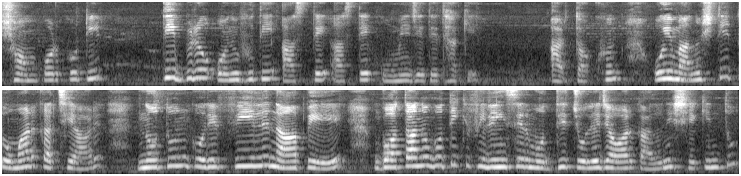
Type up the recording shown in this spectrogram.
সম্পর্কটির তীব্র অনুভূতি আস্তে আস্তে কমে যেতে থাকে। আর তখন ওই মানুষটি তোমার কাছে আর নতুন করে ফিল না পেয়ে গতানুগতিক ফিলিংসের মধ্যে চলে যাওয়ার কারণে সে কিন্তু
